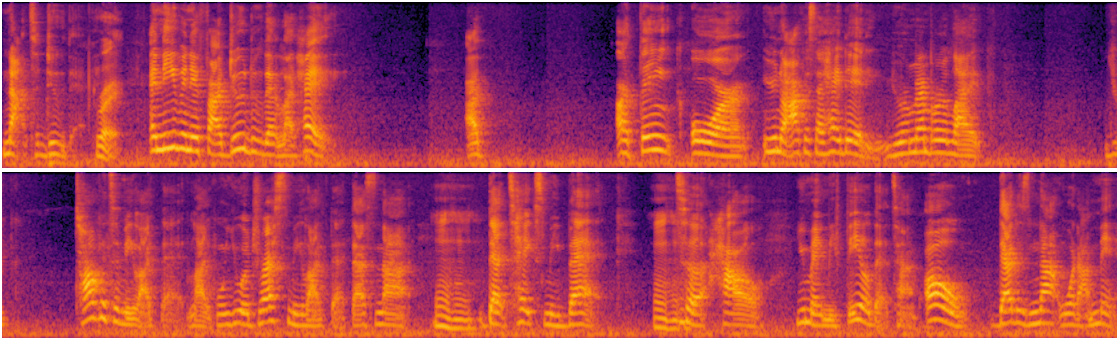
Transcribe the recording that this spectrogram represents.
not to do that Right. and even if I do do that, like, hey, I, I think, or you know, I could say, hey, daddy, you remember like, you talking to me like that, like when you address me like that. That's not. Mm-hmm. That takes me back Mhm. to how you made me feel that time. Oh, that is not what I meant.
